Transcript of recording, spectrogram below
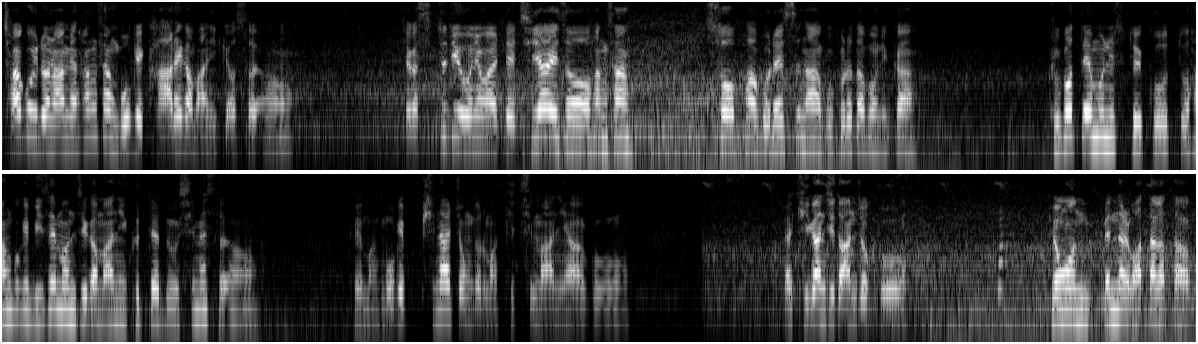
자고 일어나면 항상 목에 가래가 많이 꼈어요 제가 스튜디오 운영할 때 지하에서 항상 수업하고 레슨하고 그러다 보니까 그것 때문일 수도 있고 또 한국의 미세먼지가 많이 그때도 심했어요 그 막 목에 피날 정도로 막 기침 많이 하고 기관지도 안 좋고. 병원 맨날 왔다 갔다 하고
